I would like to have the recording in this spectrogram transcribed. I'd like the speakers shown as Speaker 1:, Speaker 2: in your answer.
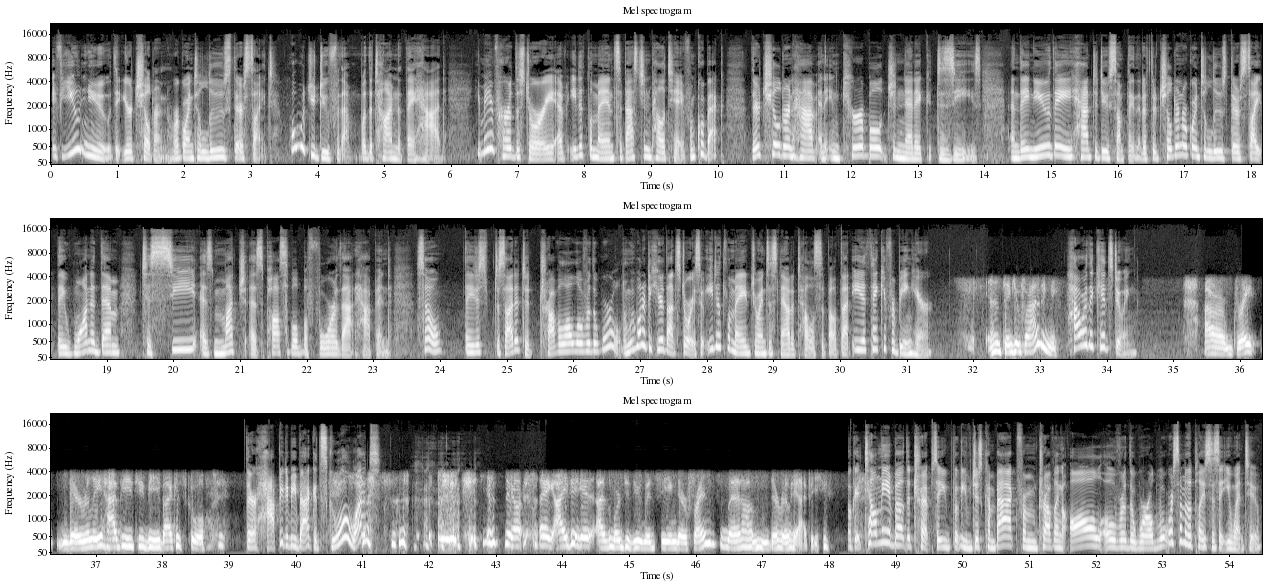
Speaker 1: If you knew that your children were going to lose their sight, what would you do for them with the time that they had? You may have heard the story of Edith Lemay and Sebastien Pelletier from Quebec. Their children have an incurable genetic disease, and they knew they had to do something, that if their children were going to lose their sight, they wanted them to see as much as possible before that happened. So they just decided to travel all over the world. And we wanted to hear that story. So Edith Lemay joins us now to tell us about that. Edith, thank you for being here.
Speaker 2: And thank you for having me.
Speaker 1: How are the kids doing?
Speaker 2: Uh, great. They're really happy to be back at school.
Speaker 1: They're happy to be back at school? What?
Speaker 2: yes, they are. Like I think it has more to do with seeing their friends, but um, they're really happy.
Speaker 1: Okay, tell me about the trip. So you've, you've just come back from traveling all over the world. What were some of the places that you went to?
